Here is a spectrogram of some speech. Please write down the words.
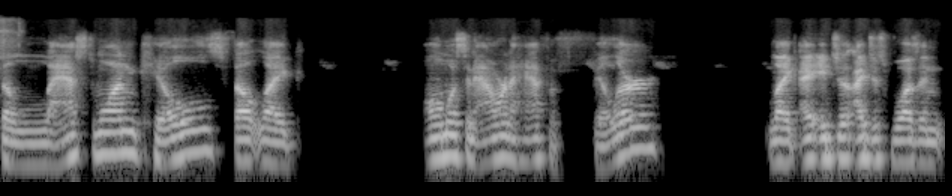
The last one kills felt like almost an hour and a half of filler. Like I it just I just wasn't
